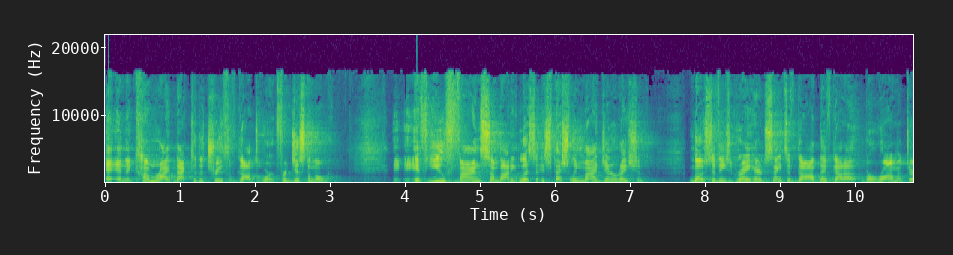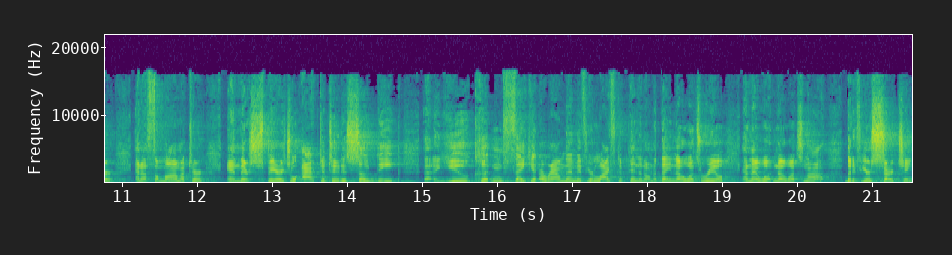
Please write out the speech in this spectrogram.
and, and then come right back to the truth of God's word for just a moment. If you find somebody, listen, especially my generation, most of these gray haired saints of God, they've got a barometer and a thermometer, and their spiritual aptitude is so deep, uh, you couldn't fake it around them if your life depended on it. They know what's real and they know what's not. But if you're searching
